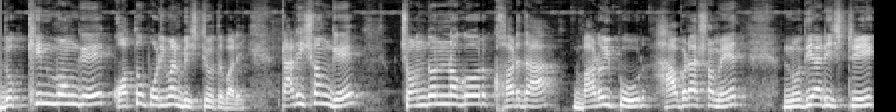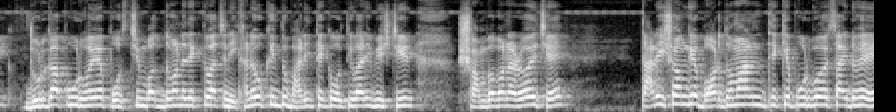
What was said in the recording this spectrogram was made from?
দক্ষিণবঙ্গে কত পরিমাণ বৃষ্টি হতে পারে? তারই সঙ্গে চন্দননগর খড়দা বারুইপুর, হাবড়া সমেত নদিয়া ডিস্ট্রিক্ট দুর্গাপুর হয়ে পশ্চিম বর্ধমানে দেখতে পাচ্ছেন। এখানেও কিন্তু ভারী থেকে অতি ভারী বৃষ্টির সম্ভাবনা রয়েছে। তারই সঙ্গে বর্ধমান থেকে পূর্ব সাইড হয়ে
